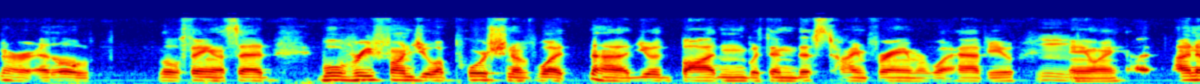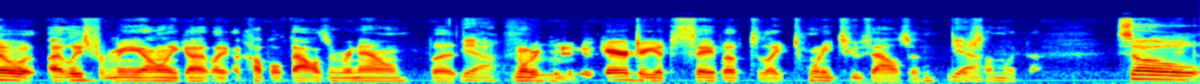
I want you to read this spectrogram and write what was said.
or a little little thing that said, "We'll refund you a portion of what uh, you had bought in within this time frame, or what have you." Mm, Anyway, I, I know at least for me, I only got like a couple thousand renown, but yeah. in order to get a new character, you have to save up to like twenty two thousand Yeah. or something like that. So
